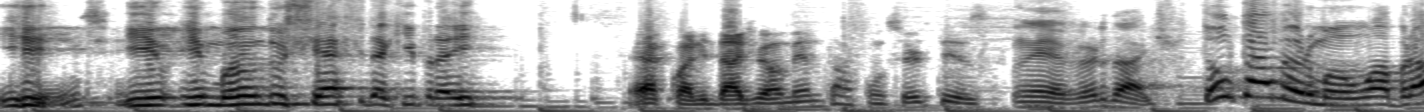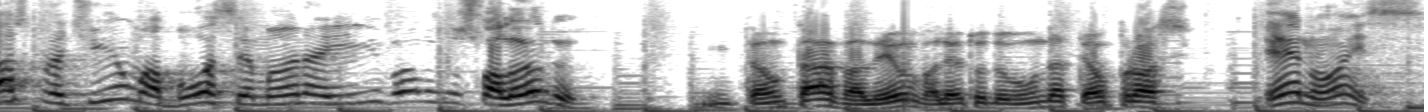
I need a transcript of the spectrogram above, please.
E, sim, sim. e, e manda o chefe daqui pra ir. É, a qualidade vai aumentar, com certeza. É verdade. Então tá, meu irmão. Um abraço pra ti, uma boa semana aí. Vamos nos falando. Então tá, valeu, valeu todo mundo, até o próximo. É nóis.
